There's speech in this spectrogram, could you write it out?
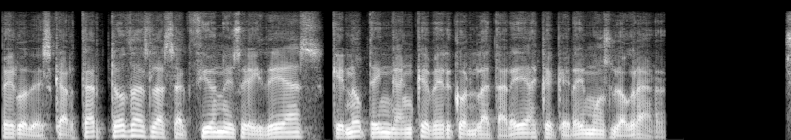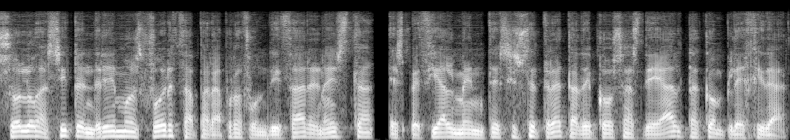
pero descartar todas las acciones e ideas que no tengan que ver con la tarea que queremos lograr. Solo así tendremos fuerza para profundizar en esta, especialmente si se trata de cosas de alta complejidad.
